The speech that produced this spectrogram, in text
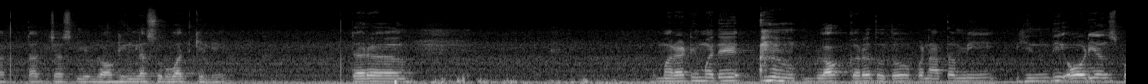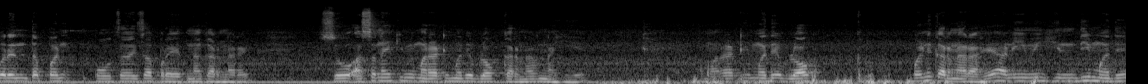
आत्ता जस्ट मी ब्लॉगिंगला सुरुवात केली. तर मराठीमध्ये ब्लॉग करत होतो पण आता मी हिंदी ऑडियन्सपर्यंत पण पोहोचायचा प्रयत्न करणार आहे. सो असं नाही की मी मराठीमध्ये ब्लॉग करणार नाही आहे मराठीमध्ये ब्लॉग पण करणार आहे आणि मी हिंदीमध्ये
